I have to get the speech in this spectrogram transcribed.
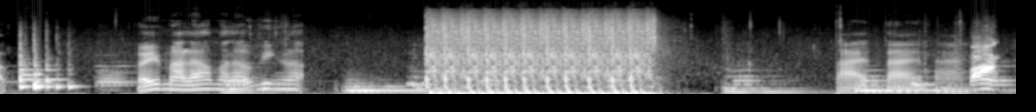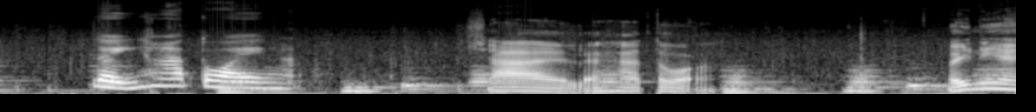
บเฮ้ยมาแล้วมาแล้ววิ่งแล้วตายตายตาย เหลืออีกห้าตัวเองอะใช่เหลือห้าตัว เฮ้ย นี่ไง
